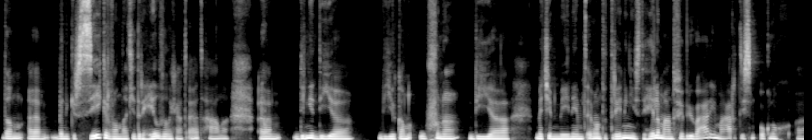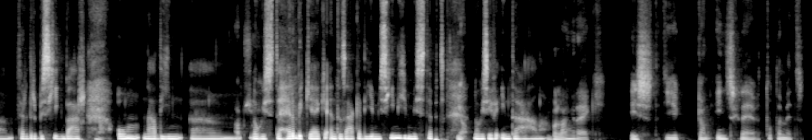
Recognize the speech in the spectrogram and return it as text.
dan ehm, ben ik er zeker van dat je er heel veel gaat uithalen. Ja. Ehm, dingen die je, die je kan oefenen, die je met je meeneemt. Hè? Want de training is de hele maand februari, maar het is ook nog ehm, verder beschikbaar Ja. om nadien Absoluut. nog eens te herbekijken en de zaken die je misschien gemist hebt, Ja. nog eens even in te halen. Belangrijk is dat je je kan inschrijven tot en met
